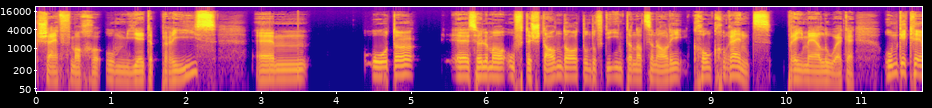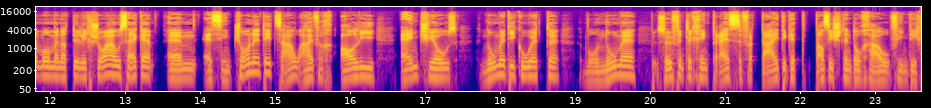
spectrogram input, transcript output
Geschäft machen um jeden Preis? Ähm, oder äh, sollen wir auf den Standort und auf die internationale Konkurrenz primär schauen. Umgekehrt muss man natürlich schon auch sagen, ähm, es sind schon nicht jetzt auch einfach alle NGOs nur die Guten, die nur das öffentliche Interesse verteidigen. Das ist dann doch auch, finde ich,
